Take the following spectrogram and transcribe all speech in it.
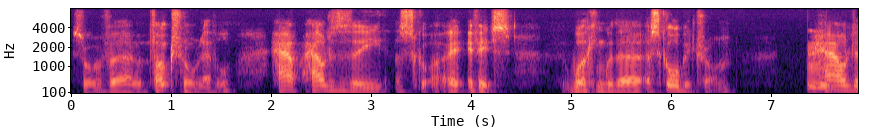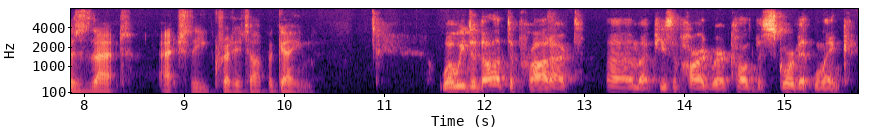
sort of um, functional level, how how does the, the score if it's working with a, a Scorbitron, Mhm. how does that actually credit up a game? Well, we developed a product, um, a piece of hardware called the Scorbit Link.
